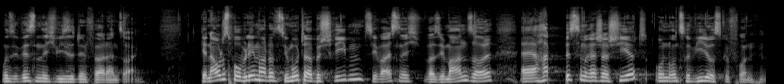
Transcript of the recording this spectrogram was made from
und Sie wissen nicht, wie Sie den fördern sollen. Genau das Problem hat uns die Mutter beschrieben, sie weiß nicht, was sie machen soll, äh, hat ein bisschen recherchiert und unsere Videos gefunden.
